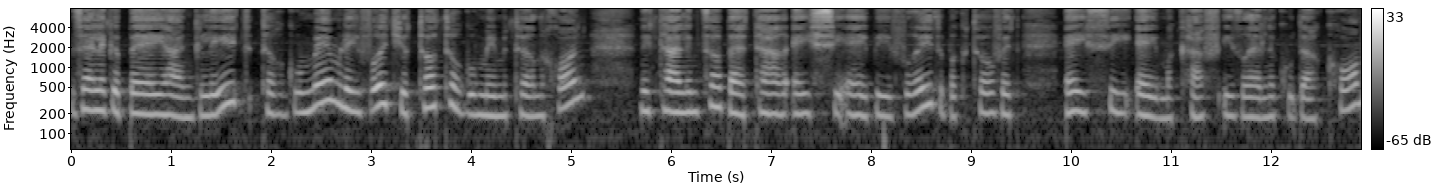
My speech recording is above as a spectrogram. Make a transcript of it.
זה לגבי האנגלית. תרגומים לעברית, יותר תרגומים יותר נכון, ניתן למצוא באתר ACA בעברית בכתובת aca-israel.com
